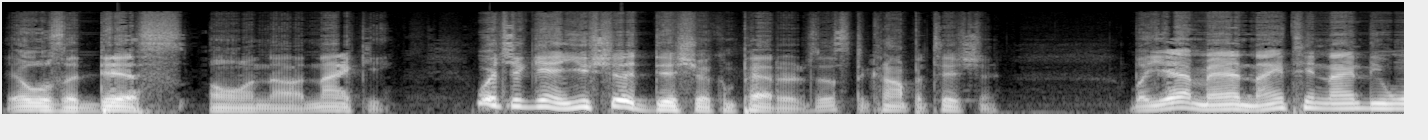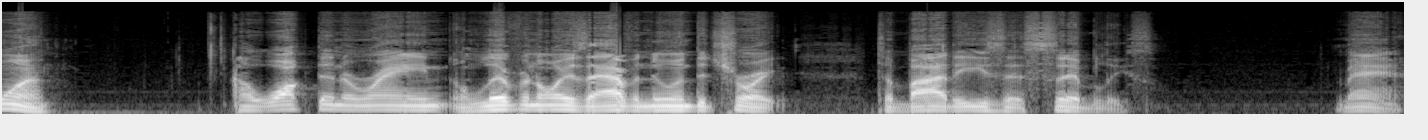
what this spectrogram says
It was a diss on uh, Nike, which again, you should diss your competitors. It's the competition. But yeah, man, 1991. I walked in the rain on Livernois Avenue in Detroit to buy these at Sibley's. Man,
